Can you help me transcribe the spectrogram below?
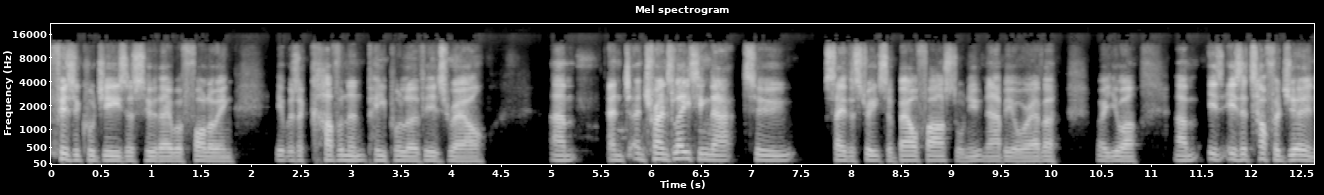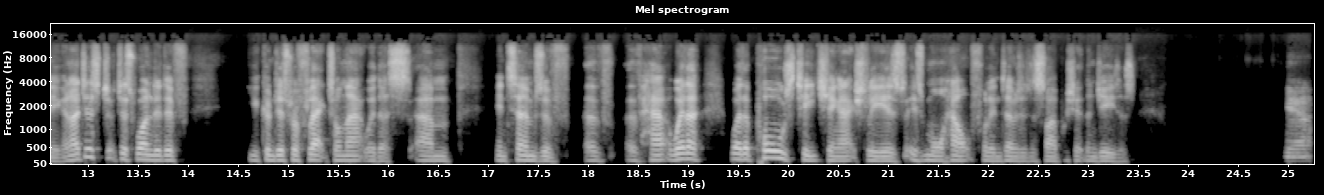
physical Jesus who they were following. It was a covenant people of Israel, um, and and translating that to say the streets of Belfast or Newtownabbey or wherever where you are um, is is a tougher journey. And I just just wondered if you can just reflect on that with us um, in terms of of of how whether whether Paul's teaching actually is is more helpful in terms of discipleship than Jesus. Yeah,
